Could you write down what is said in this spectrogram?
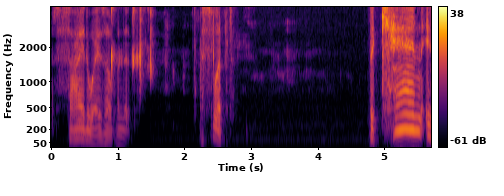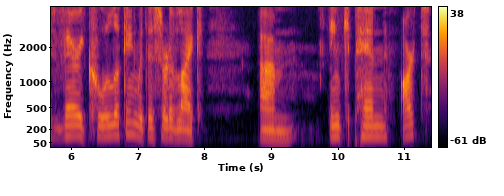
sideways opened it. I slipped. The can is very cool looking with this sort of like, um, ink pen art.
